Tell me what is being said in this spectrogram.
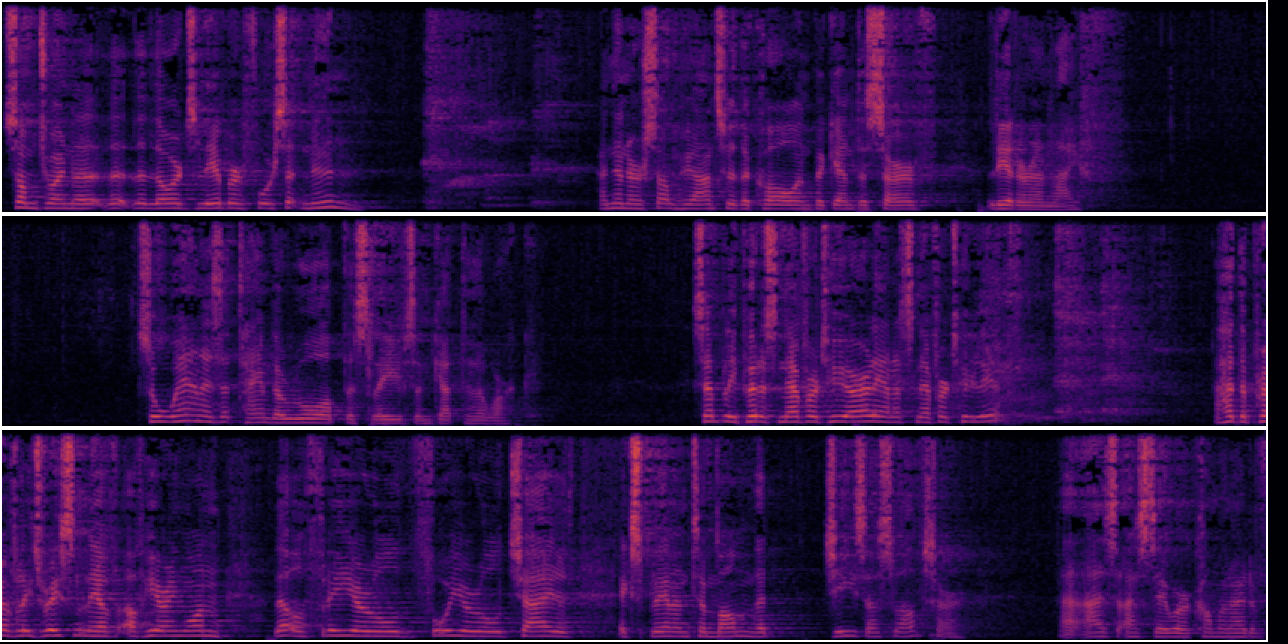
Some join the, the, the Lord's labour force at noon. And then there are some who answer the call and begin to serve later in life. So, when is it time to roll up the sleeves and get to the work? Simply put, it's never too early and it's never too late. I had the privilege recently of, of hearing one little three year old, four year old child explaining to mum that Jesus loves her as, as they were coming out of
